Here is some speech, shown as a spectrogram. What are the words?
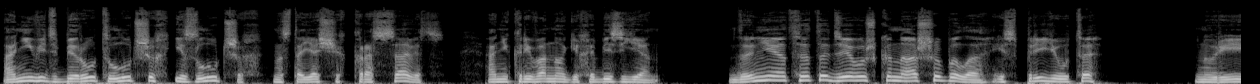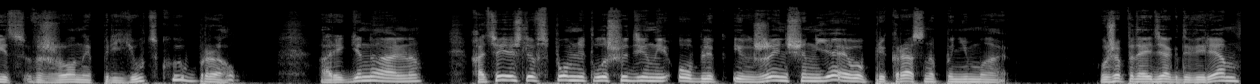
Они ведь берут лучших из лучших, настоящих красавиц, а не кривоногих обезьян. Да нет, эта девушка наша была, из приюта. Нуриец в жены приютскую брал? Оригинально. Хотя, если вспомнить лошадиный облик их женщин, я его прекрасно понимаю. Уже подойдя к дверям,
